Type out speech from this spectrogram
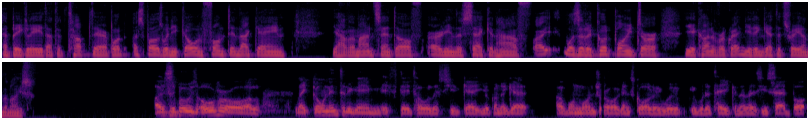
a big lead at the top there. But I suppose when you go in front in that game, you have a man sent off early in the second half. I, was it a good point, or you kind of regretting you didn't get the three on the night? I suppose overall, like going into the game, if they told us you'd get, you're going to get a one-one draw against Galway, we, we would have taken it, as you said. But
